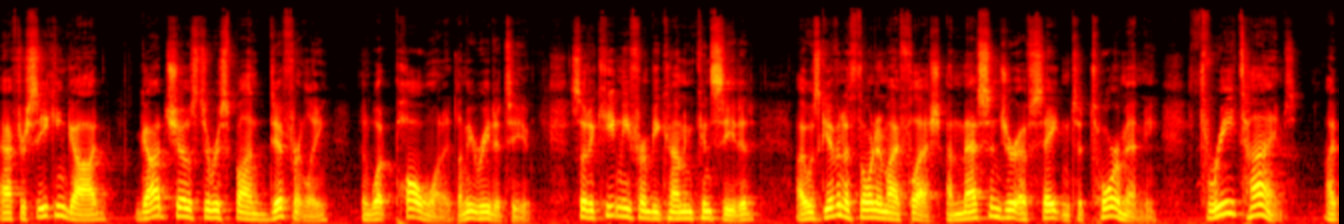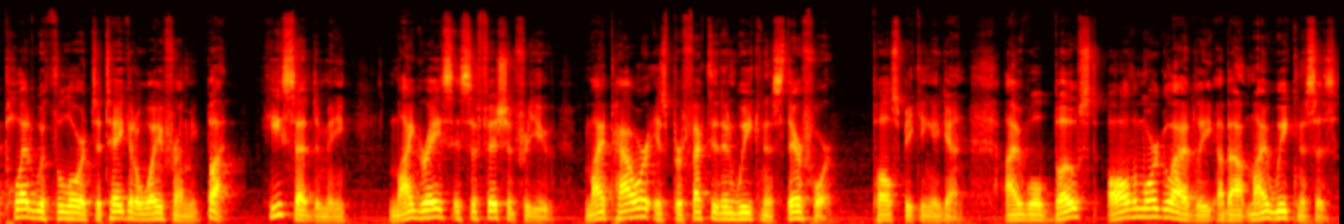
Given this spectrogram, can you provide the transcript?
After seeking God, God chose to respond differently than what Paul wanted. Let me read it to you. So, to keep me from becoming conceited, I was given a thorn in my flesh, a messenger of Satan to torment me. Three times I pled with the Lord to take it away from me. But he said to me, My grace is sufficient for you. My power is perfected in weakness. Therefore, Paul speaking again, I will boast all the more gladly about my weaknesses,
